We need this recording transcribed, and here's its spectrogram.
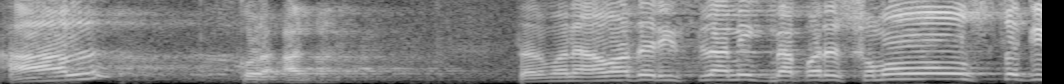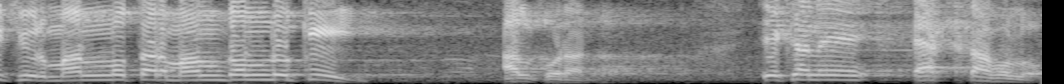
আল কোরআন। তার মানে আমাদের ইসলামিক ব্যাপারে সমস্ত কিছুর মান্যতার মানদণ্ড কি? আল কোরআন। এখানে একটা হলো,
